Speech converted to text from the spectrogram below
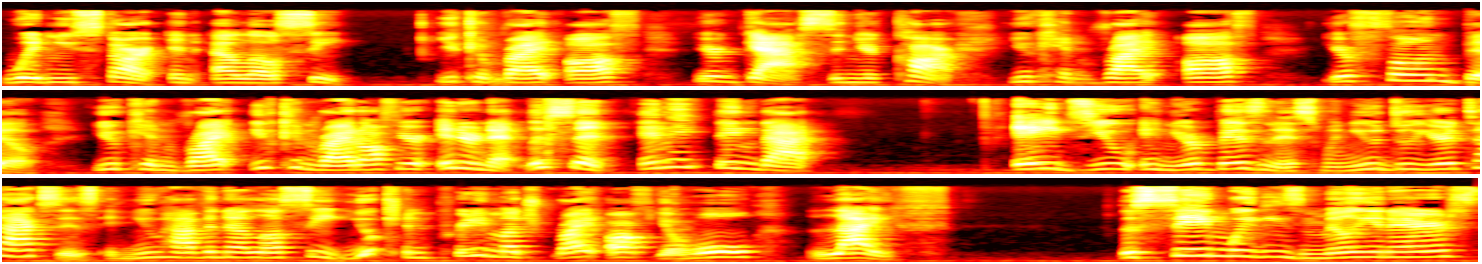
when you start an LLC. You can write off your gas in your car. You can write off your phone bill. You can write you can write off your internet. Listen, anything that aids you in your business when you do your taxes and you have an LLC, you can pretty much write off your whole life. The same way these millionaires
